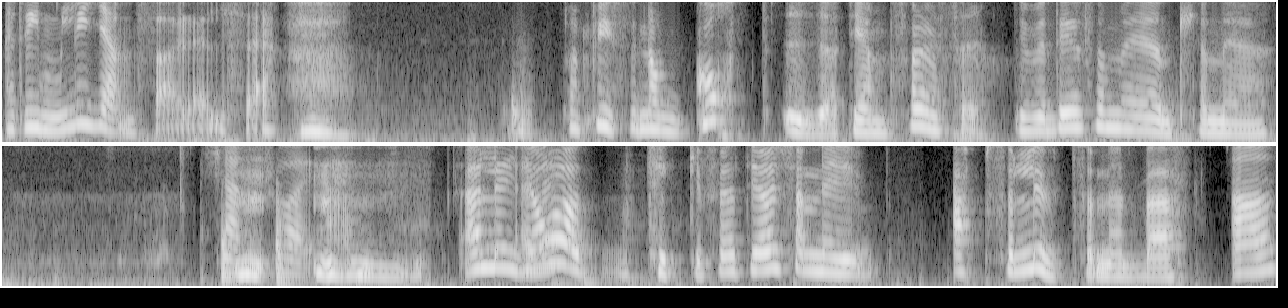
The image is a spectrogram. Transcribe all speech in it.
rimlig jämförelse. Finns det något gott i att jämföra sig? Det är väl det som egentligen är kärnfrågan. Eller jag Eller? tycker, för att jag känner ju absolut som Ebba. Ja.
